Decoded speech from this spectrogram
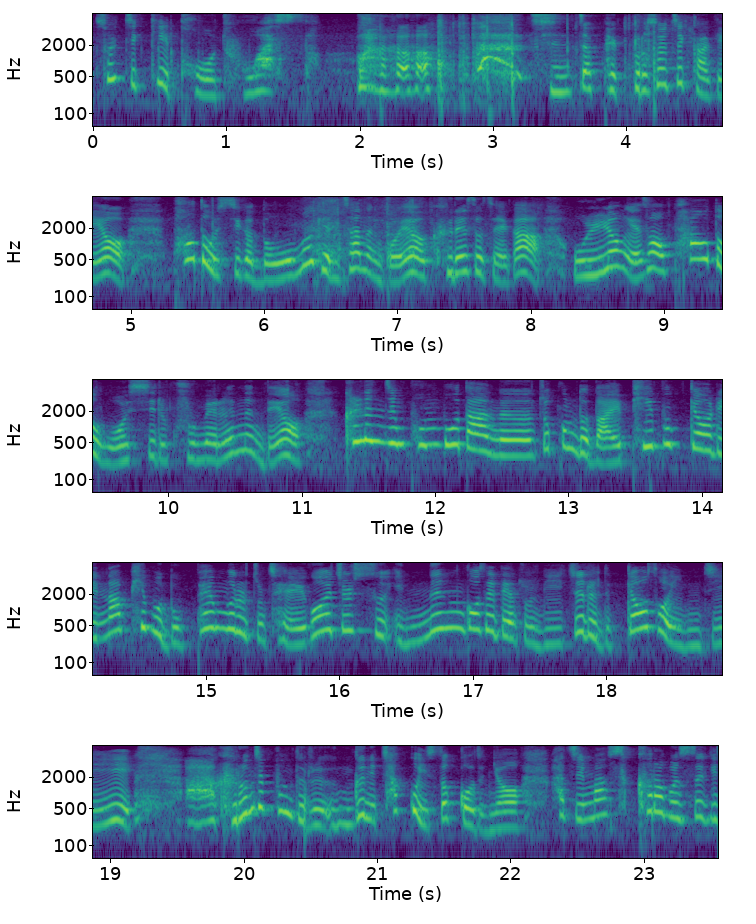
솔직히 더 좋았어. 진짜 100% 솔직하게요. 파우더 wash가 너무 괜찮은 거예요. 그래서 제가 올영에서 파우더 wash를 구매를 했는데요. cleansing foam보다는 조금 더 나의 피부결이나 피부 노폐물을 좀 제거해줄 수 있는 것에 대한 좀 needs를 느껴서인지 아 그런 제품들을 은근히 찾고 있었거든요. 하지만 scrub을 쓰기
